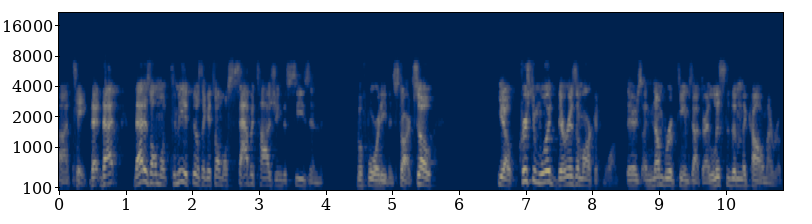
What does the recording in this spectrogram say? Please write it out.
uh, take. That that that is almost to me, it feels like it's almost sabotaging the season before it even starts. So, you know, Christian Wood, there is a market for him. There's a number of teams out there. I listed them in the column I wrote.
